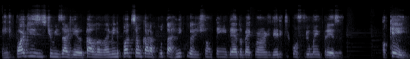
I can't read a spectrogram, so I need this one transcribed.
A gente pode existir o exagero, tá? O Nanamine pode ser um cara puta rico, a gente não tem ideia do background dele, que construiu uma empresa. Ok.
